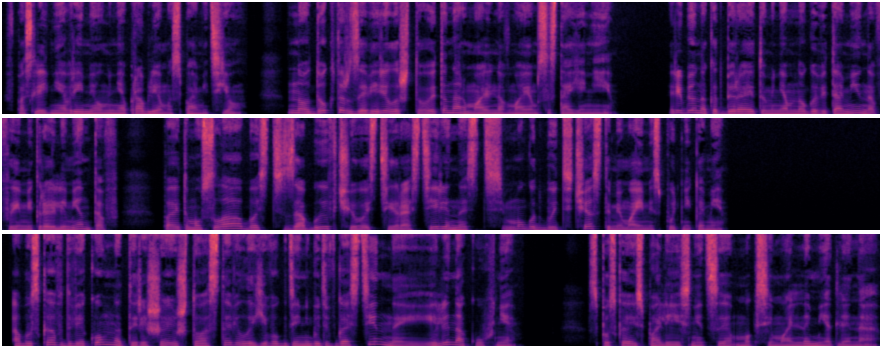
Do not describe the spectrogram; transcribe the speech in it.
В последнее время у меня проблемы с памятью. Но доктор заверила, что это нормально в моем состоянии. Ребенок отбирает у меня много витаминов и микроэлементов, поэтому слабость, забывчивость и растерянность могут быть частыми моими спутниками. Обыскав две комнаты, решаю, что оставила его где-нибудь в гостиной или на кухне. Спускаюсь по лестнице максимально медленно.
